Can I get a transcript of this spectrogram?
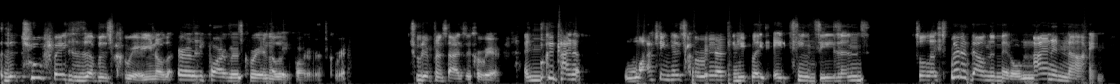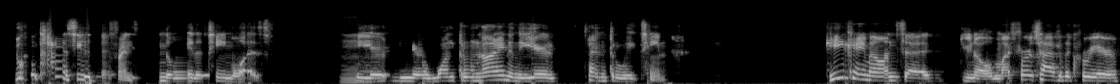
the two phases of his career, you know, the early part of his career and the late part of his career. Two different sides of career. And you could kind of watching his career and he played 18 seasons. So they split it down the middle, nine and nine. You can kind of see the difference in the way the team was. Mm-hmm. Year year one through nine and the year 10 through 18. He came out and said, you know, my first half of the career,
